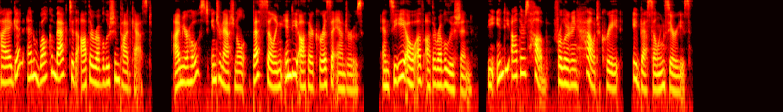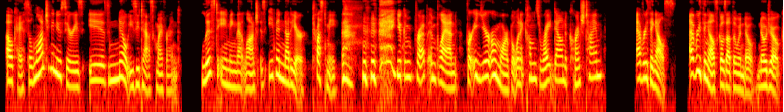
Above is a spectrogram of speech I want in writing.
Hi again, and welcome back to the Author Revolution podcast. I'm your host, international best-selling indie author Carissa Andrews, and CEO of Author Revolution, the indie author's hub for learning how to create a best-selling series. Okay, so launching a new series is no easy task, my friend. List aiming that launch is even nuttier, trust me. you can prep and plan for a year or more, but when it comes right down to crunch time, everything else Everything else goes out the window, no joke.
